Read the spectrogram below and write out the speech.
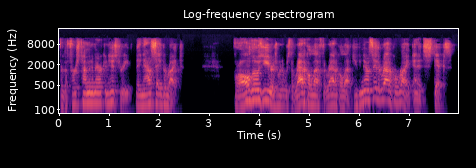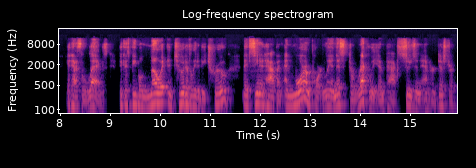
For the first time in American history, they now say the right for all those years when it was the radical left, the radical left, you can now say the radical right, and it sticks. It has legs because people know it intuitively to be true. They've seen it happen. And more importantly, and this directly impacts Susan and her district,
